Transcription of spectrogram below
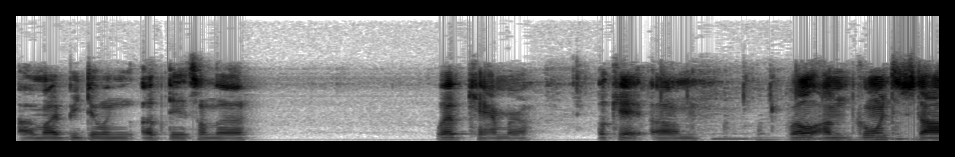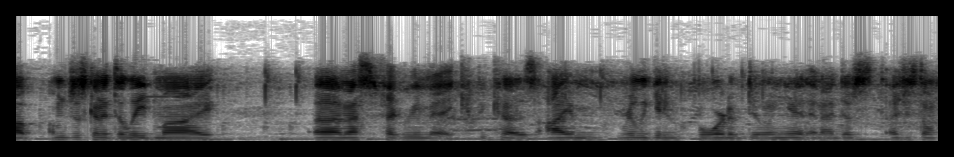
I might be doing updates on the web camera. Okay, um, well, I'm going to stop. I'm just going to delete my uh, Mass Effect remake because I'm really getting bored of doing it, and I just I just don't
